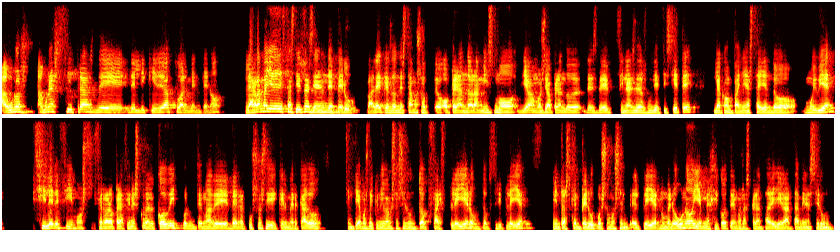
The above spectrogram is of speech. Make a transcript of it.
algunos, algunas cifras de, del liquideo actualmente, ¿no? La gran mayoría de estas cifras vienen de Perú, ¿vale? Que es donde estamos operando ahora mismo. Llevamos ya operando desde finales de 2017. La compañía está yendo muy bien. Chile decidimos cerrar operaciones con el COVID por un tema de, de recursos y que el mercado sentíamos de que no íbamos a ser un top 5 player o un top 3 player, mientras que en Perú pues somos el, player número uno y en México tenemos la esperanza de llegar también a ser un,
